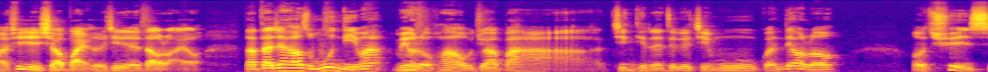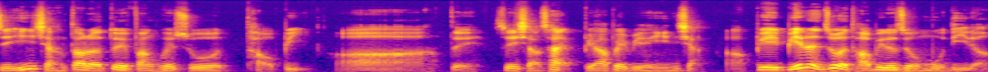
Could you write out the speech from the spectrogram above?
好，谢谢小百合今天的到来哦。那大家还有什么问题吗？没有的话，我就要把今天的这个节目关掉喽。我确实影响到了对方，会说逃避啊，对，所以小蔡不要被别人影响啊，别别人做的逃避都是有目的的。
